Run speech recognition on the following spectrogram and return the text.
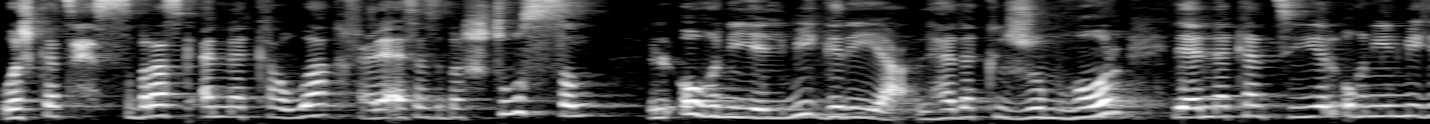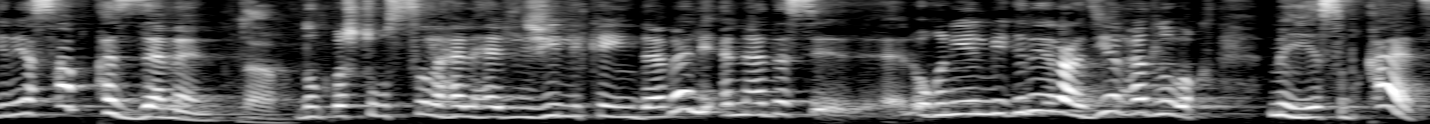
واش كتحس براسك أنك واقف على أساس باش توصل الأغنية الميغريه لهذاك الجمهور لأن كانت هي الأغنية الميغريه سابقة الزمان نعم. donc باش توصلها لهذا الجيل اللي كاين دابا لأن هذا الأغنية الميغريه راه ديال هذا الوقت ما هي سبقات.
